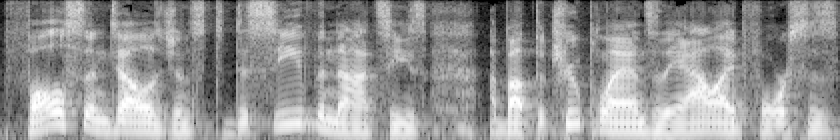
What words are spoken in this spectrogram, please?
false intelligence to deceive the Nazis about the true plans of the Allied forces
